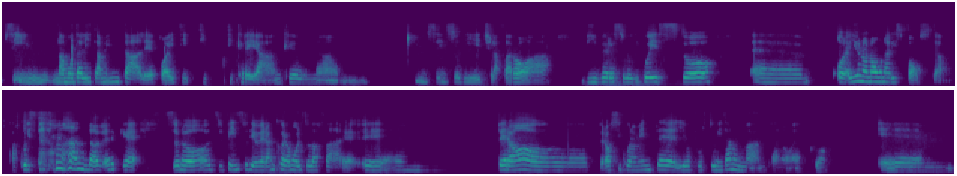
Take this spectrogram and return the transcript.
sì, una modalità mentale, poi ti, ti, ti crea anche una, un, un senso di ce la farò a vivere solo di questo. Eh, ora, io non ho una risposta a questa domanda perché sono, penso di avere ancora molto da fare, eh, però, però, sicuramente le opportunità non mancano, ecco. E,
